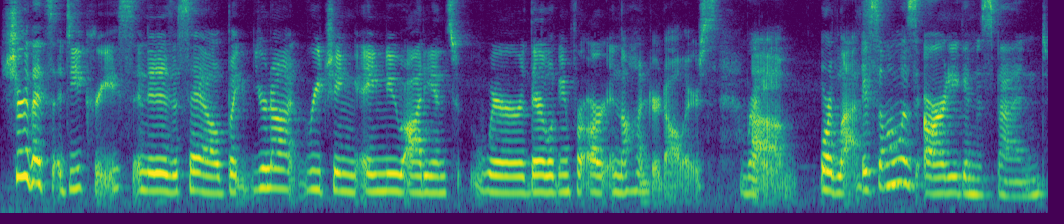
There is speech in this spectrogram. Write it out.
sure that's a decrease and it is a sale but you're not reaching a new audience where they're looking for art in the hundred dollars Right. um, or less If someone was already going to spend,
